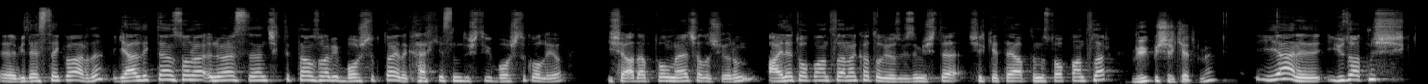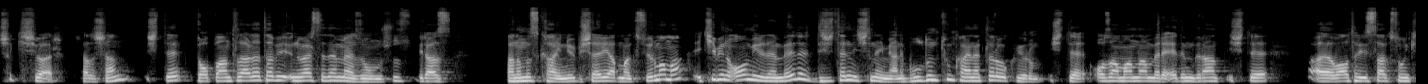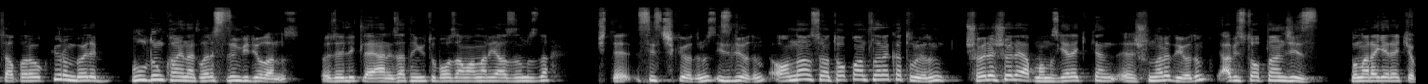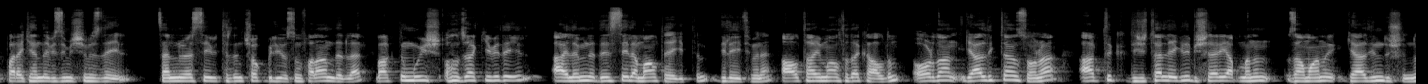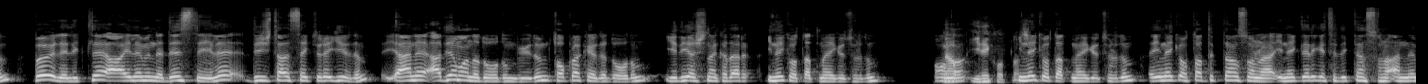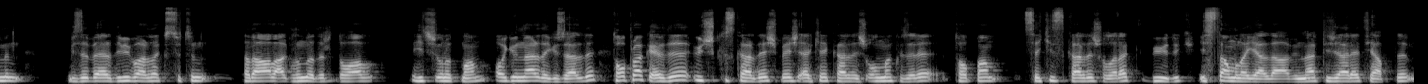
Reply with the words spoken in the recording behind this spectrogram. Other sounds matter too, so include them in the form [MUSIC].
E, bir destek vardı. Geldikten sonra üniversiteden çıktıktan sonra bir boşluktaydık. [LAUGHS] Herkesin düştüğü bir boşluk oluyor. İşe adapte olmaya çalışıyorum. Aile toplantılarına katılıyoruz bizim işte şirkette yaptığımız toplantılar. Büyük bir şirket mi? Yani 160 kişi var çalışan. İşte toplantılarda tabii üniversiteden mezun olmuşuz. Biraz kanımız kaynıyor. Bir şeyler yapmak istiyorum ama 2011'den beri de dijitalin içindeyim. Yani bulduğum tüm kaynakları okuyorum. İşte o zamandan beri Adam Grant, işte e, Walter Isaacson kitapları okuyorum. Böyle bulduğum kaynakları sizin videolarınız. Özellikle yani zaten YouTube o zamanlar yazdığımızda işte siz çıkıyordunuz, izliyordum. Ondan sonra toplantılara katılıyordum. Şöyle şöyle yapmamız gerekirken e, şunları diyordum. Ya biz toptancıyız. Bunlara gerek yok. Para kendi bizim işimiz değil. Sen üniversiteyi bitirdin çok biliyorsun falan dediler. Baktım bu iş olacak gibi değil. Ailemin de desteğiyle Malta'ya gittim dil eğitimine. 6 ay Malta'da kaldım. Oradan geldikten sonra artık dijitalle ilgili bir şeyler yapmanın zamanı geldiğini düşündüm. Böylelikle ailemin de desteğiyle dijital sektöre girdim. Yani Adıyaman'da doğdum büyüdüm. Toprak evde doğdum. 7 yaşına kadar inek otlatmaya götürdüm. Ne Ondan, yap- İnek otlaması. İnek otlatmaya götürdüm. E, İnek otlattıktan sonra, inekleri getirdikten sonra annemin bize verdiği bir bardak sütün tadı hala aklımdadır. Doğal, hiç unutmam. O günler de güzeldi. Toprak evde 3 kız kardeş, 5 erkek kardeş olmak üzere toplam 8 kardeş olarak büyüdük. İstanbul'a geldi abimler, ticaret yaptı.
